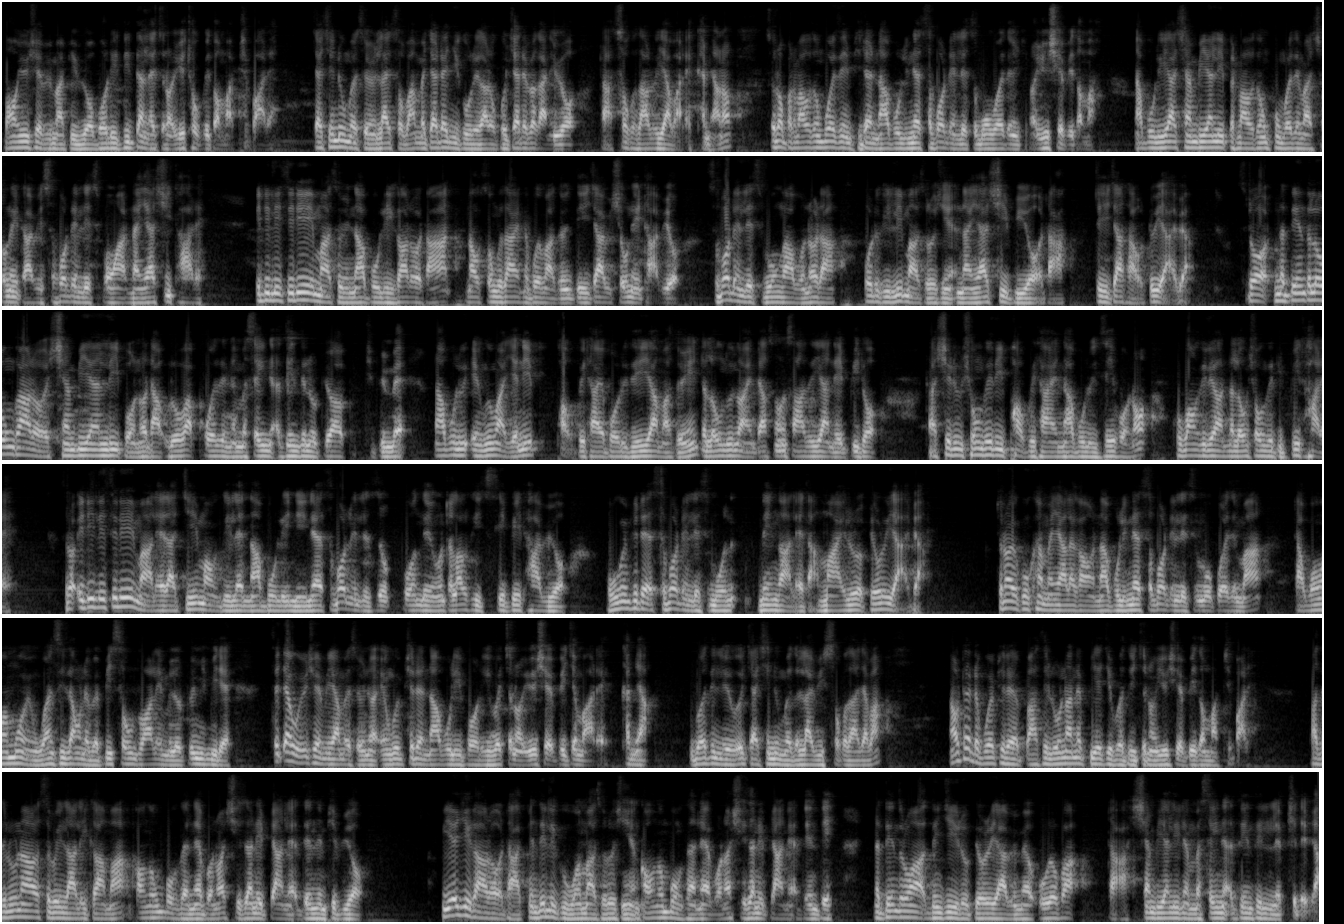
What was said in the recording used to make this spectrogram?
မောင်းရွေးချယ်ပေးမှဖြစ်ပြီးတော့ body တိတက်လည်းကျွန်တော်ရွေးထုတ်ပေးသွားမှာဖြစ်ပါတယ်ကြာရှင်းလို့မယ်ဆိုရင် like ဆော်ပါမကြတဲ့ညီကိုတွေကတော့ကိုကြတဲ့ဘက်ကနေပြီးတော့ဒါဆော့ကစားလို့ရပါတယ်ခင်ဗျာနော်ဆိုတော့ပထမဆုံးပွဲစဉ်ဖြစ်တဲ့နာပိုလီနဲ့ supporting list ပွဲစဉ်ကျွန်တော်ရွေးချယ်ပေးသွားမှာ နာပိုလီကချန်ပီယံလိပထမဆုံးဖွင့်ပွဲစဉ်မှာရှုံးနေတာပြီး Sporting Lisbon ကအနိုင်ရရှိထားတယ်။ Italy Serie A မှာဆိုရင်နာပိုလီကတော့ဒါနောက်ဆုံးကစားတဲ့နှစ်ပွဲမှာဆိုရင်တေးကြပြီးရှုံးနေထားပြီးတော့ Sporting Lisbon ကပေါ့နော်ဒါပေါ်တူဂီလိမှာဆိုလို့ရှိရင်အနိုင်ရရှိပြီးတော့ဒါတေးကြတာကိုတွေ့ရဗျ။ဆိုတော့နှစ်သင်းသလုံးကတော့ Champion League ပေါ့နော်ဒါဥရောပပွဲစဉ်နဲ့မစိမ့်တဲ့အသင်းသင်းတို့ပြောဖြစ်ပေမဲ့နာပိုလီအင်ကွင်းမှာယနေ့ဖောက်ပေးထားတဲ့ပေါ်တူဂီရမှာဆိုရင်တလုံးသွင်းသွားရင်ပြဆုံးအစားသေးရနေပြီးတော့ဒါရှေတူရှုံးသေးတိဖောက်ပေးထားတဲ့နာပိုလီဈေးပေါ့နော်။ကိုပေါင်းသေးတဲ့နှလုံးရှုံးသေးတိပေးထားတယ်။ဆို တော့ Italy Serie A မှာလည်းဒါဂျေးမောင်ဒီလဲနာပိုလီအနေနဲ့ Sporting Lisbon ပုံတင်ကိုတလောက်စီစီးပေးထားပြီးတော့ဘဝင်ဖြစ်တဲ့ Sporting Lisbon နင်းကလည်းဒါအမာရီလို့ပြောလို့ရပြကျွန်တော်ကိုခံမှရလာကောင်နာပိုလီနဲ့ Sporting Lisbon ပွဲစဉ်မှာဒါ1 1မဝင်1စီးလောက်နဲ့ပဲပြီးဆုံးသွားလိမ့်မယ်လို့တွေးမြင်မိတယ်စက်ကြဝေးချယ်မရမယ်ဆိုရင်တော့အင်ကွင်းဖြစ်တဲ့နာပိုလီဘော်ဒီပဲကျွန်တော်ရွေးချယ်ပေးခြင်းပါတယ်ခင်ဗျဒီပွဲတင်လေးကိုကြာရှင်းနေမယ်ဆိုလိုက်ပြီးစောကစားကြပါနောက်ထပ်တစ်ပွဲဖြစ်တဲ့ဘာစီလိုနာနဲ့ PSG ပွဲတင်ကျွန်တော်ရွေးချယ်ပေးတော့မှာဖြစ်ပါတယ်ဘာစီလိုနာကစပိန်လာလီဂါမှာအကောင်းဆုံးပုံစံနဲ့ပေါ့နော်ရှေ့စမ်းနေပြနေအသင်းသင်းဖြစ်ပြီးတော့ PSG ကတော့ဒါပြင်သစ်လီဂူ1မှာဆိုလို့ရှိရင်အကောင်းဆုံးပုံစံနဲ့ပေါ့နော်ရှေ့စက်နေပြနေအသင်းသင်းနှစ်သင်းတော့အသင်းကြီးလို့ပြောရရပါမယ်ဥရောပဒါချန်ပီယံလိနဲ့မစိမ့်တဲ့အသင်းသင်းလည်းဖြစ်တယ်ဗျ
